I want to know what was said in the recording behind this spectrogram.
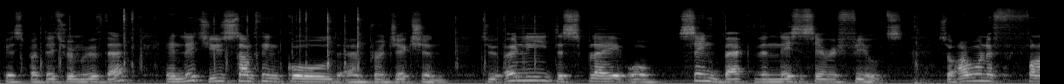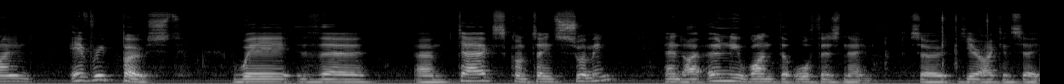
Okay, so, but let's remove that and let's use something called um, projection to only display or send back the necessary fields. So I want to find every post where the um, tags contain swimming and I only want the author's name. So here I can say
